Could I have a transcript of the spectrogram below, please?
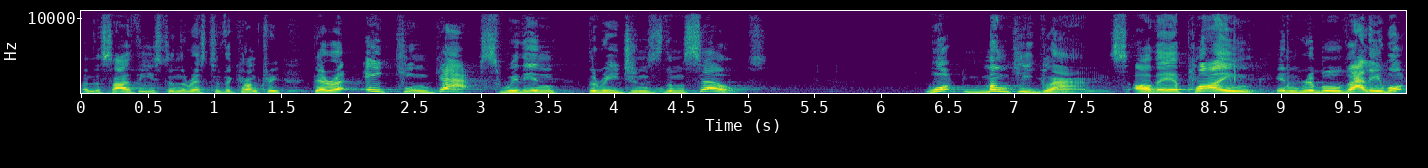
and the southeast and the rest of the country, there are aching gaps within the regions themselves. What monkey glands are they applying in Ribble Valley? What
